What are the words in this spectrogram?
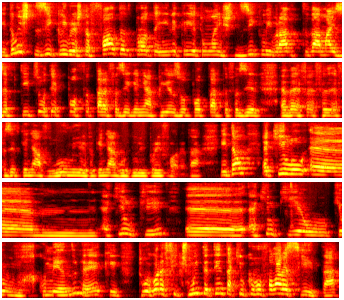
Então, este desequilíbrio, esta falta de proteína, cria-te um lanche desequilibrado que te dá mais apetites, ou até que pode estar a fazer ganhar peso, ou pode estar-te a fazer a, a fazer -te ganhar volume, a ganhar gordura e por aí fora, tá? Então, aquilo, uh, aquilo que uh, aquilo que eu, que eu recomendo, né? Que tu agora fiques muito atento àquilo que eu vou falar a seguir, tá?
